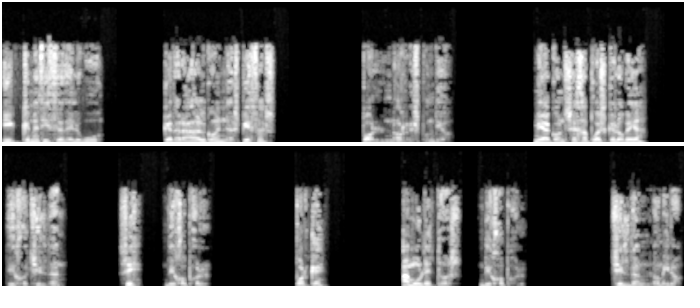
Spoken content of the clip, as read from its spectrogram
¿Y qué me dice del Wu? ¿Quedará algo en las piezas? Paul no respondió. ¿Me aconseja pues que lo vea? dijo Childan. Sí, dijo Paul. ¿Por qué? Amuletos, dijo Paul. Childan lo miró.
